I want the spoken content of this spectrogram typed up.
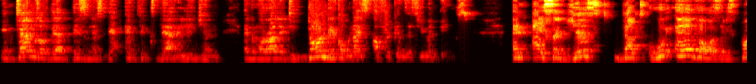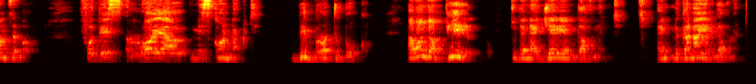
in terms of their business, their ethics, their religion, and morality, don't recognize Africans as human beings. And I suggest that whoever was responsible for this royal misconduct be brought to book. I want to appeal to the Nigerian government and the Ghanaian government.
